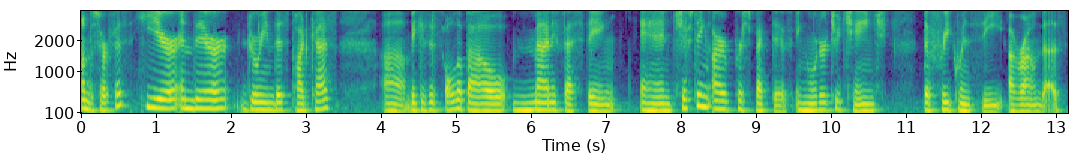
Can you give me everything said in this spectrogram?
on the surface here and there during this podcast uh, because it's all about manifesting and shifting our perspective in order to change the frequency around us.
